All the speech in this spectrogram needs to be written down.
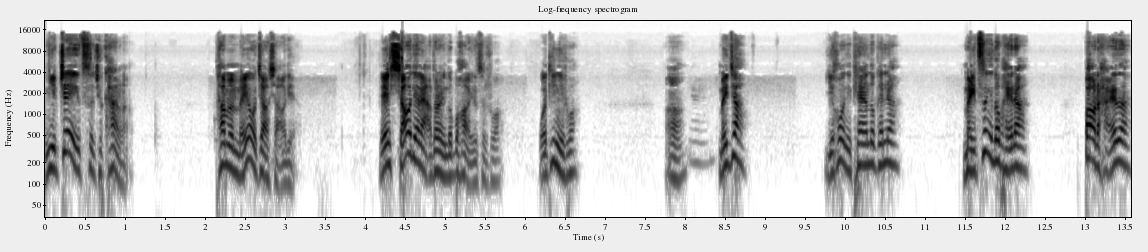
你这一次去看了，他们没有叫小姐，连小姐俩字你都不好意思说，我替你说，啊，没叫，以后你天天都跟着，每次你都陪着，抱着孩子，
